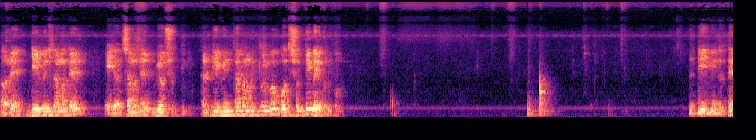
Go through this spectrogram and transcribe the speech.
তাহলে ডি বিন্দু আমাদের এটা হচ্ছে আমাদের বিয়োগ শক্তি। তাহলে ডি বিন্দু আমরা কি করব? গতিশক্তি বের করব। ডি বিন্দুতে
